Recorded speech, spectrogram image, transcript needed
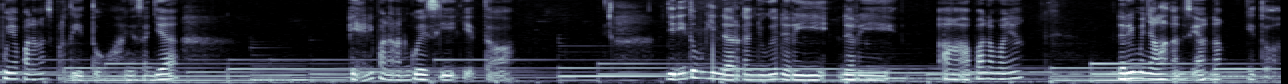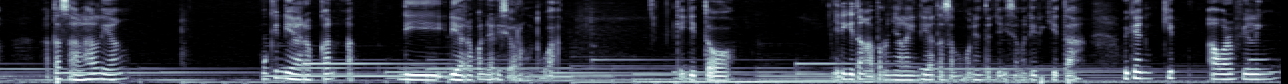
punya pandangan seperti itu. Hanya saja ya ini pandangan gue sih gitu. Jadi itu menghindarkan juga dari dari uh, apa namanya dari menyalahkan si anak gitu atas hal-hal yang mungkin diharapkan di diharapkan dari si orang tua. Kayak gitu. Jadi kita nggak perlu nyalain dia atas apa pun yang terjadi sama diri kita. We can keep our feeling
